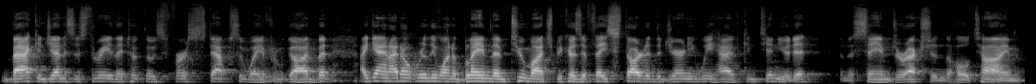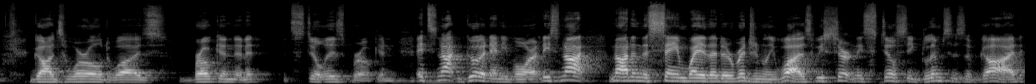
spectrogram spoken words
Back in Genesis 3, they took those first steps away from God. But again, I don't really want to blame them too much because if they started the journey, we have continued it in the same direction the whole time. God's world was broken and it, it still is broken. It's not good anymore, at least not, not in the same way that it originally was. We certainly still see glimpses of God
